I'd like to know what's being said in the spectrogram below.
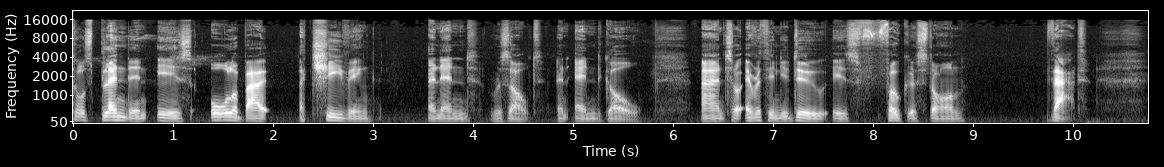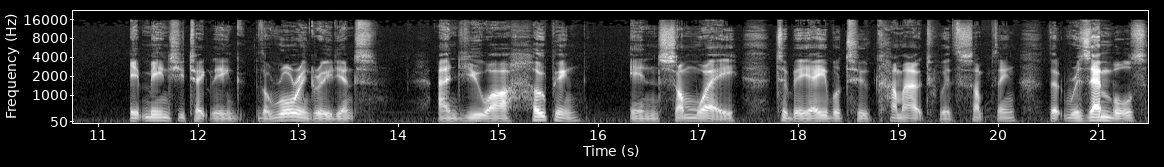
course, blending is all about achieving an end result, an end goal. And so everything you do is focused on that. It means you take the, the raw ingredients and you are hoping in some way to be able to come out with something that resembles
